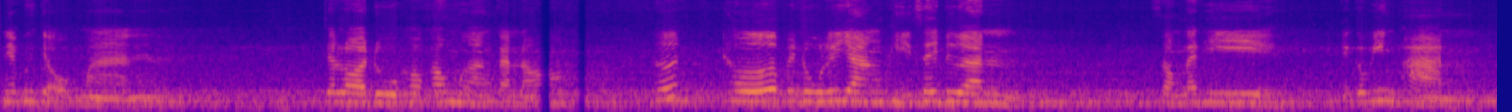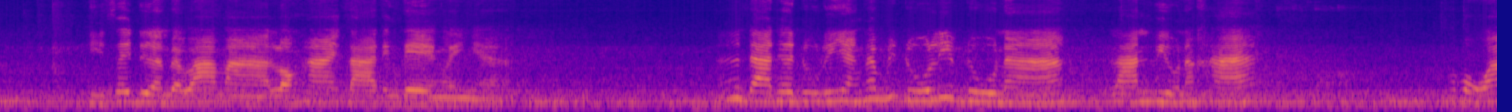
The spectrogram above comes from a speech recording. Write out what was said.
เนี่ยเพิ่งจะออกมาเนี่ยจะรอดูเขาเข้าเมืองกันเนาะเธอเธอไปดูหรือยังผีไส้เดือนสองนาทีนี่ก็วิ่งผ่าน ผีไส้เดือนแบบว่ามาร้องไห้ตาแดงๆอะไรเงี้ยเออดาเธอดูหรือยังถ้าไม่ดูรีบดูนะล้านวิวนะคะเขาบอกว่า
